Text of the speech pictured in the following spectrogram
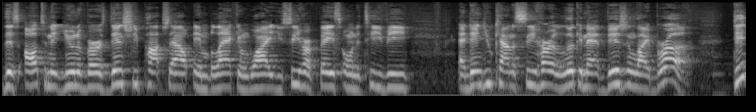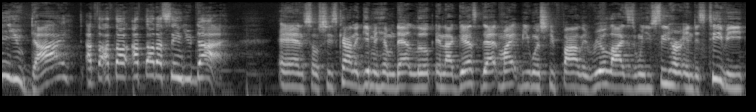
this alternate universe. Then she pops out in black and white. You see her face on the TV. And then you kind of see her looking at Vision like, bruh, didn't you die? I thought I thought I thought I seen you die. And so she's kind of giving him that look. And I guess that might be when she finally realizes when you see her in this TV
